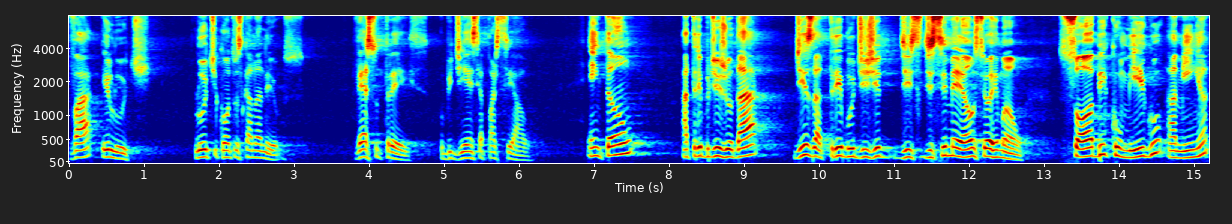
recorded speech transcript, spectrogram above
Vá e lute. Lute contra os cananeus. Verso 3, obediência parcial. Então, a tribo de Judá diz a tribo de, de, de Simeão, seu irmão: sobe comigo a minha.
